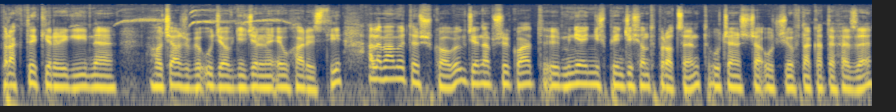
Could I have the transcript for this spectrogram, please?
praktyki religijne, chociażby udział w niedzielnej Eucharystii, ale mamy też szkoły, gdzie na przykład e, mniej niż 50% uczęszcza uczniów na katechezę,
